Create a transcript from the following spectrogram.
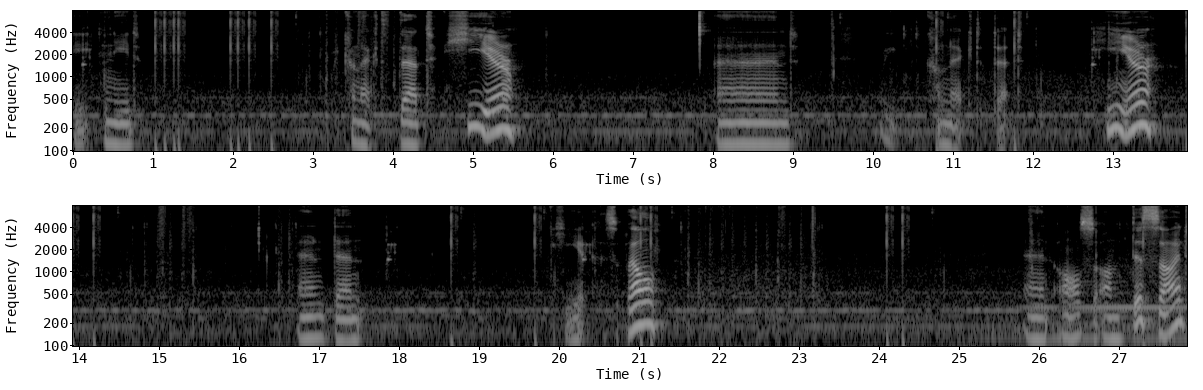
we need connect that here. And we connect that here. And then here as well. And also on this side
